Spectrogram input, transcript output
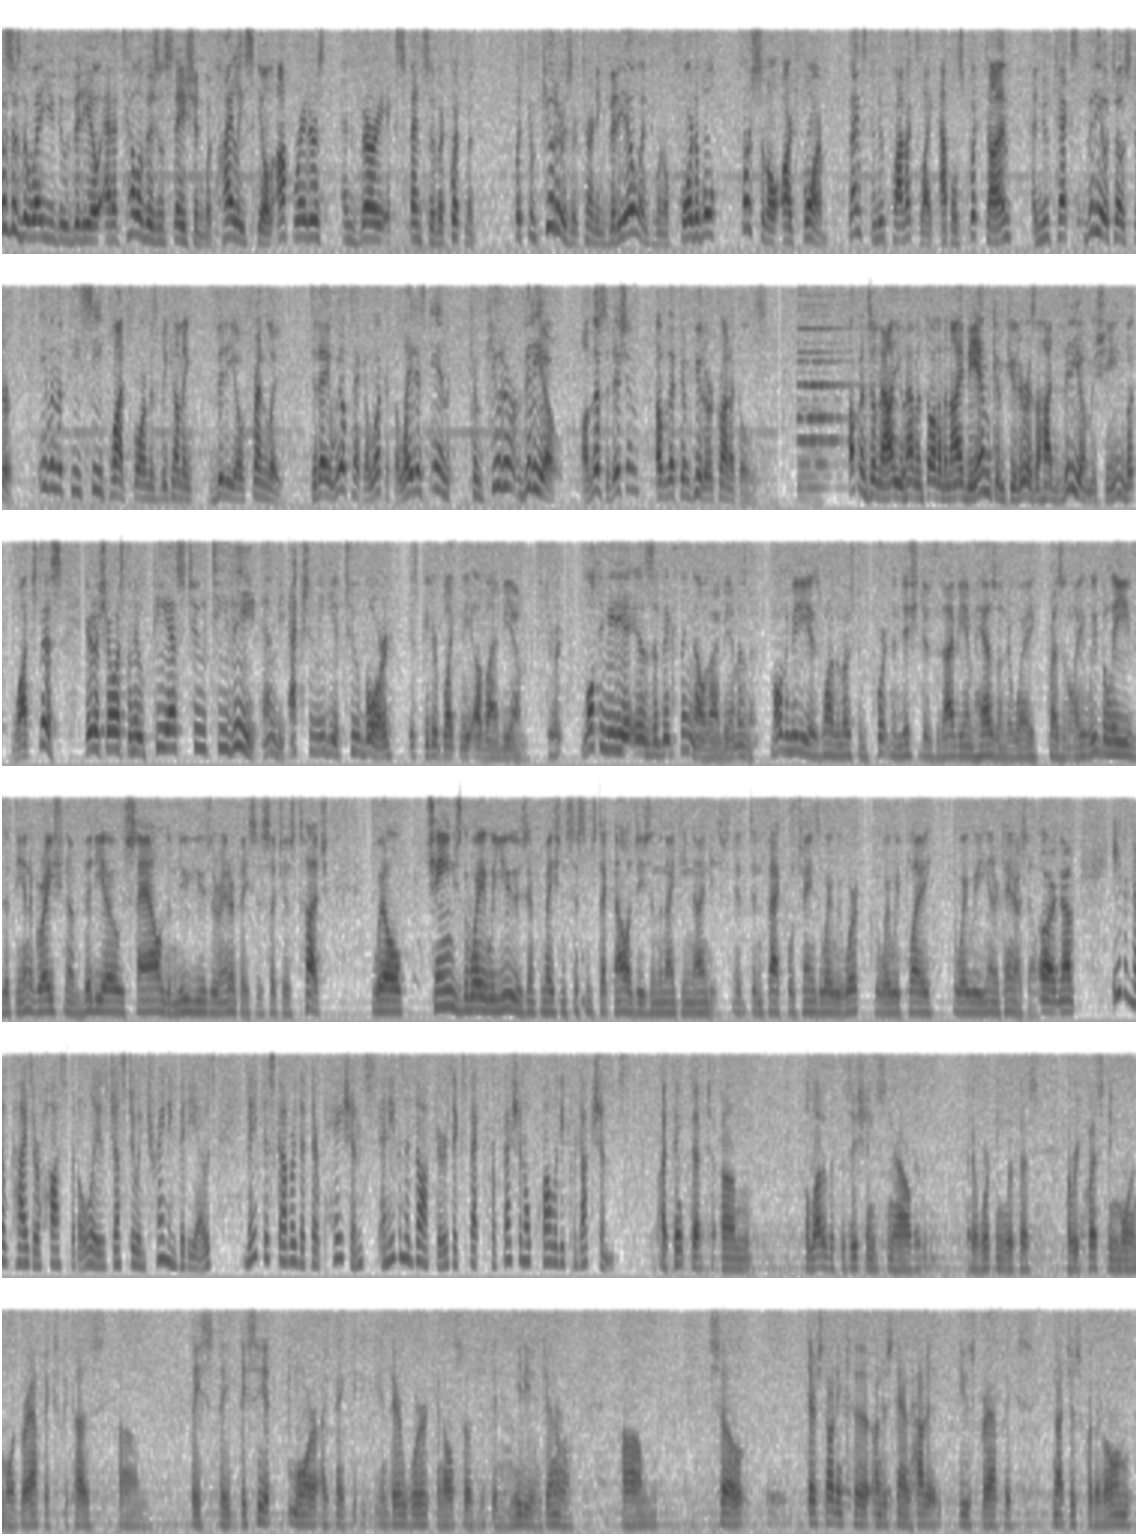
This is the way you do video at a television station with highly skilled operators and very expensive equipment. But computers are turning video into an affordable, personal art form, thanks to new products like Apple's QuickTime and NewTek's Video Toaster. Even the PC platform is becoming video friendly. Today we'll take a look at the latest in computer video on this edition of the Computer Chronicles. Up until now, you haven't thought of an IBM computer as a hot video machine, but watch this. Here to show us the new PS2 TV and the Action Media 2 board is Peter Blakeney of IBM. Stewart? Multimedia is a big thing now with IBM, isn't it? Multimedia is one of the most important initiatives that IBM has underway presently. We believe that the integration of video, sound, and new user interfaces such as touch will change the way we use information systems technologies in the 1990s. It, in fact, will change the way we work, the way we play, the way we entertain ourselves. All right, now... Even though Kaiser Hospital is just doing training videos, they've discovered that their patients and even the doctors expect professional quality productions. I think that um, a lot of the physicians now that, that are working with us are requesting more and more graphics because um, they, they, they see it more, I think, in their work and also just in the media in general. Um, so they're starting to understand how to use graphics, not just for their own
